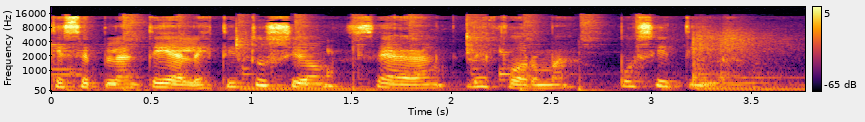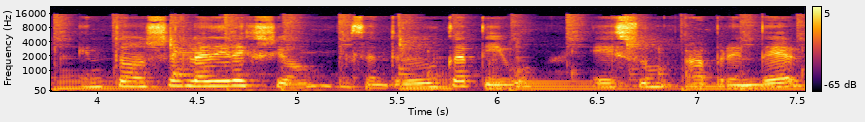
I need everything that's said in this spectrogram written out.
que se plantea la institución se hagan de forma positiva. Entonces la dirección del centro educativo es un aprender,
